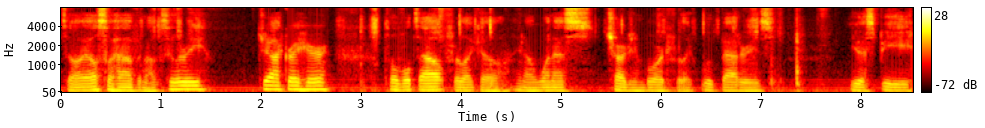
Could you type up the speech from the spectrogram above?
So I also have an auxiliary jack right here, 12 volts out for like a you know 1S charging board for like whoop batteries. USB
